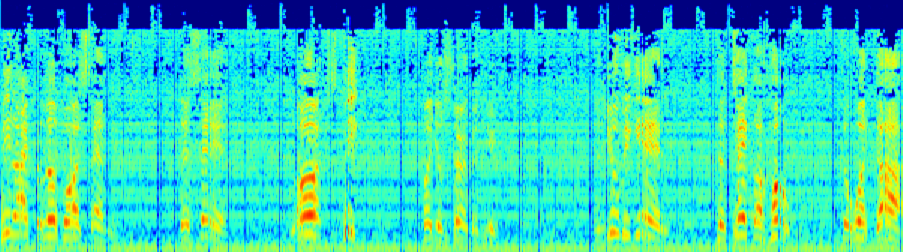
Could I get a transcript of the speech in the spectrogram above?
Be like the little boy Samuel that said, Lord, for your servant here. And you begin to take a hope to what God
